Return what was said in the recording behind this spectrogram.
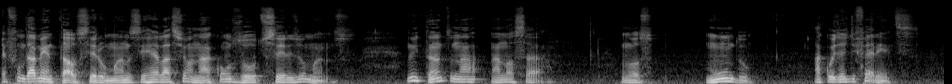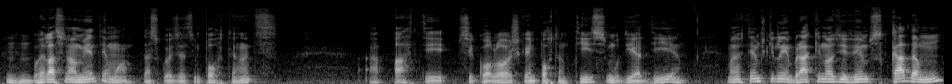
É fundamental o ser humano se relacionar com os outros seres humanos. No entanto, na, na nossa, no nosso mundo, há coisas diferentes. Uhum. O relacionamento é uma das coisas importantes, a parte psicológica é importantíssima, o dia a dia, mas nós temos que lembrar que nós vivemos cada um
